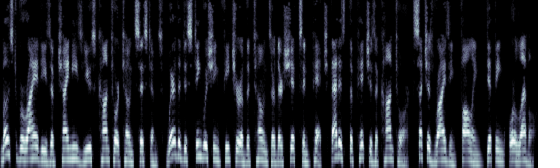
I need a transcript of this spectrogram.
Most varieties of Chinese use contour tone systems, where the distinguishing feature of the tones are their shifts in pitch that is, the pitch is a contour, such as rising, falling, dipping, or level.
